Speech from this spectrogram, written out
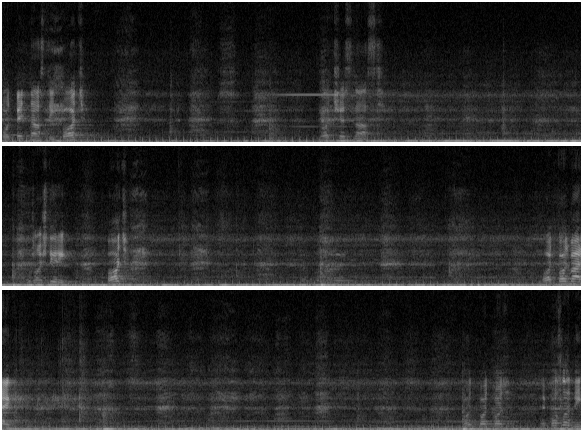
Poď 15, poď. Poď 16. Už len 4. Poď. Poď, poď. Poď, poď. Je posledný,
